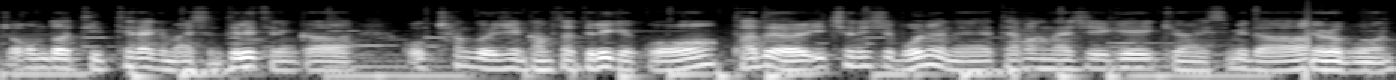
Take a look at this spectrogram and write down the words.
조금 더 디테일하게 말씀드릴 테니까 꼭 참고해주시면 감사드리겠고 다들 2025년에 대박나시길 기원하겠습니다 여러분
